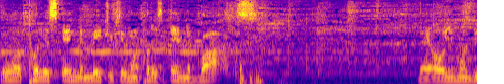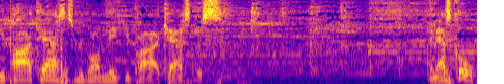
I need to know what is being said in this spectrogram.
they want to put us in the matrix. They want to put us in the box. Like, oh, you want to be podcasters? We're going to make you podcasters. And that's cool.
